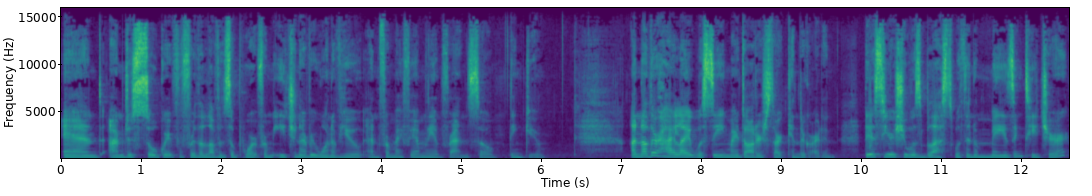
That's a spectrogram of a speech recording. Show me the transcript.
And I'm just so grateful for the love and support from each and every one of you and from my family and friends. So thank you. Another highlight was seeing my daughter start kindergarten. This year, she was blessed with an amazing teacher,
